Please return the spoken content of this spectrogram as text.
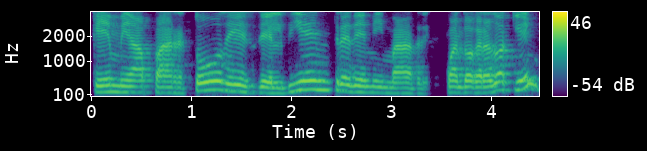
que me apartó desde el vientre de mi madre. ¿Cuando agradó a quién?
